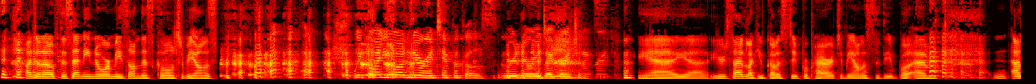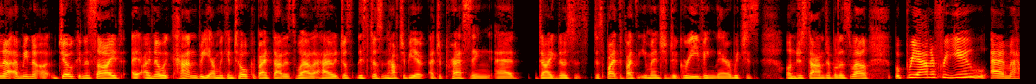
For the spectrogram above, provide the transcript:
I don't know if there's any normies on this call, to be honest. we call you all neurotypicals. We're neurodivergent. yeah, yeah. You sound like you've got a superpower, to be honest with you. But um, and I, I mean, uh, joking aside, I, I, know it can be, and we can talk about that as well. How it does. This doesn't have to be a, a depressing uh, diagnosis, despite the fact that you mentioned a grieving there, which is understandable as well. But Brianna, for you, um,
